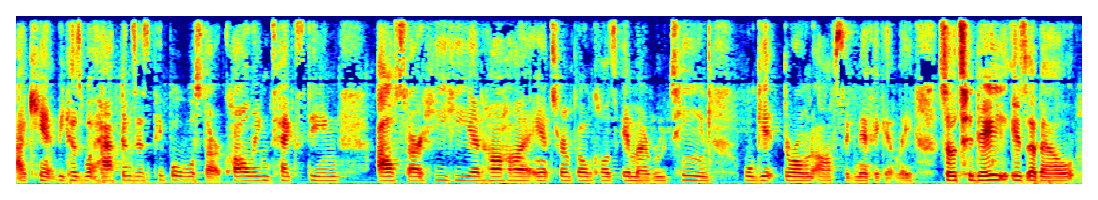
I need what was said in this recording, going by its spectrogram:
I can't because what happens is people will start calling, texting. I'll start hee hee and ha ha answering phone calls and my routine will get thrown off significantly. So today is about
